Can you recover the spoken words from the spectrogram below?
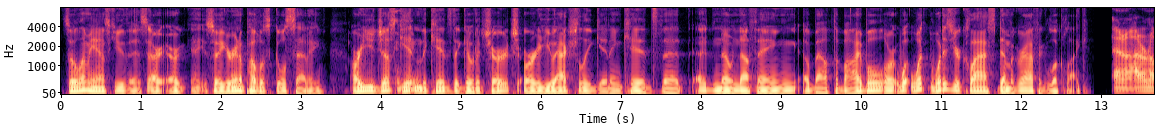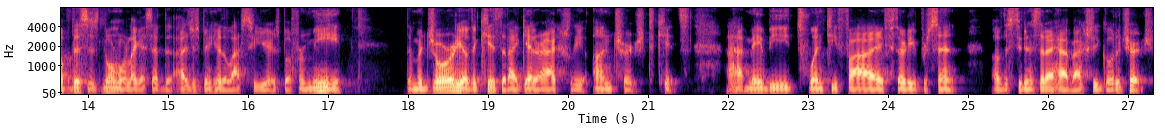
So let me ask you this: are, are, so you're in a public school setting. Are you just getting the kids that go to church, or are you actually getting kids that uh, know nothing about the Bible, or what? What what does your class demographic look like? And I don't know if this is normal. Like I said, I've just been here the last two years, but for me, the majority of the kids that I get are actually unchurched kids. I have maybe 25, 30% of the students that I have actually go to church,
